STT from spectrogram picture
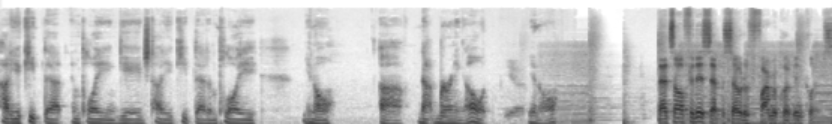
how do you keep that employee engaged? How do you keep that employee, you know, uh, not burning out? Yeah. You know. That's all for this episode of Farm Equipment Clips.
